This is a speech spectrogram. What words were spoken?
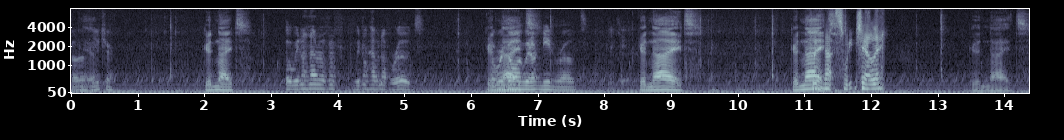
go to the Yeah. future. Good night. But we don't have enough. We don't have enough roads. Good but we're night. going. We don't need roads. Thank you. Good night. Good Good night. night, sweet jelly. Good night.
